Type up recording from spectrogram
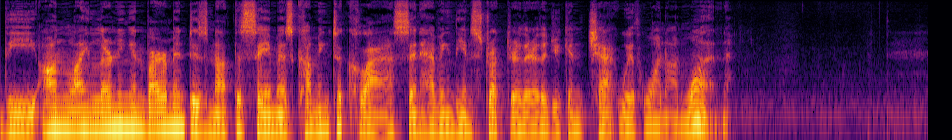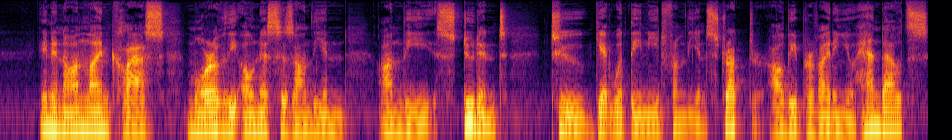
the online learning environment is not the same as coming to class and having the instructor there that you can chat with one-on-one. -on -one. In an online class, more of the onus is on the, on the student to get what they need from the instructor. I'll be providing you handouts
